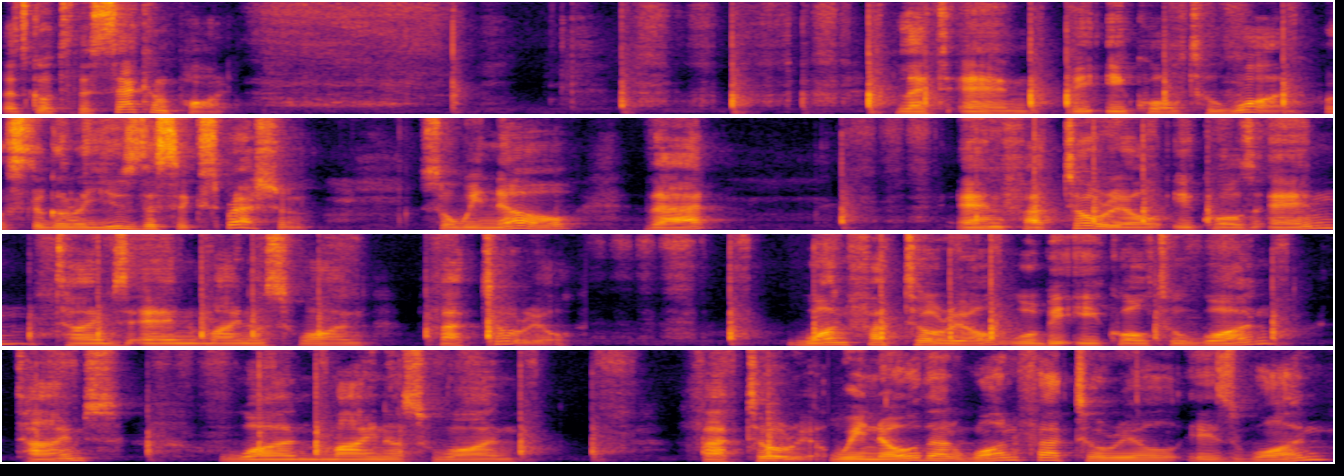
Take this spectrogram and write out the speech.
let's go to the second part. Let n be equal to 1. We're still going to use this expression. So we know that n factorial equals n times n minus 1 factorial. 1 factorial will be equal to 1 times 1 minus 1 factorial. We know that 1 factorial is 1.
